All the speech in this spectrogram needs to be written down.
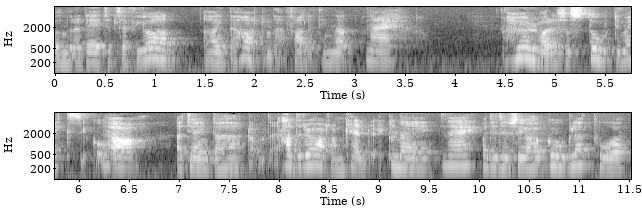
undrar det är typ så här, för jag har, inte hört om det här fallet innan. Nej. Hur var det så stort i Mexiko Ja. att jag inte har hört om det? Hade du hört om Kendrick? Nej. Nej. Och det är typ så jag har googlat på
